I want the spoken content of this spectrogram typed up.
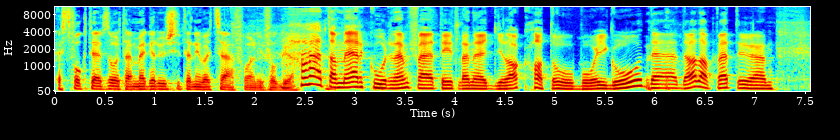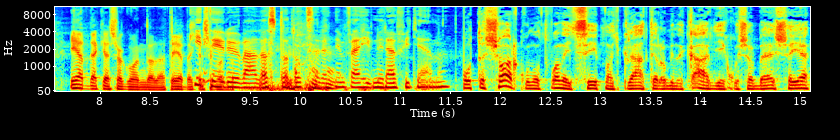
Ezt Fogter Zoltán megerősíteni, vagy cáfolni fogja? Hát a Merkur nem feltétlen egy lakható bolygó, de, de alapvetően érdekes a gondolat. Érdekes a Kitérő gondolat. választ adott, szeretném felhívni rá a figyelmet. Ott a sarkon ott van egy szép nagy kráter, aminek árnyékos a belseje,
